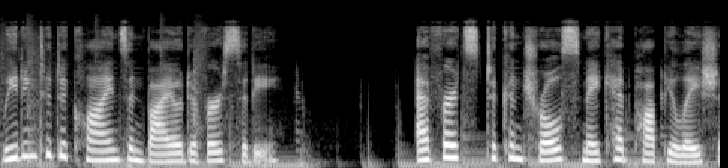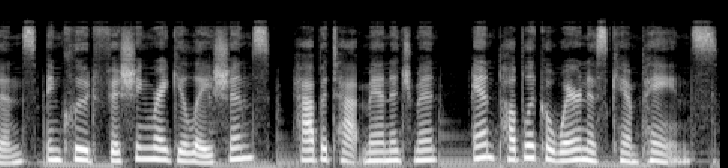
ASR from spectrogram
leading to declines in biodiversity. Efforts to control snakehead populations include fishing regulations, habitat management, and public awareness campaigns.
